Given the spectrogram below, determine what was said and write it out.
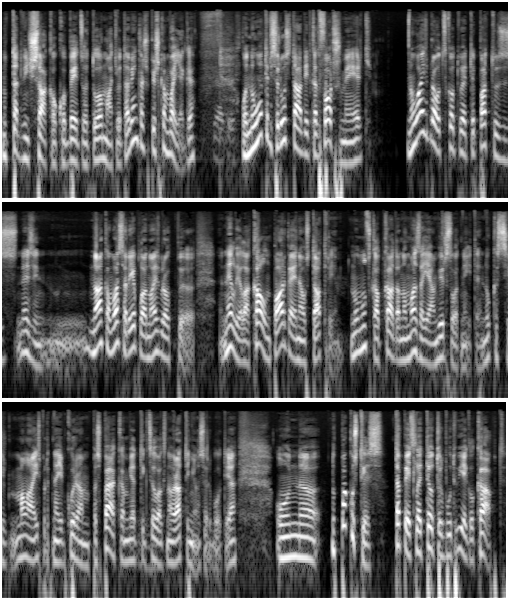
Nu, tad viņš sāk kaut ko beidzot domāt, jo tā vienkārši pieškam vajag. Ja? Un otrs ir uzstādīt kādu foršu mērķi. Nu, aizbrauc kaut vai tepat uz, nezinu, nākamā vasarā ieplāno aizbraukt uh, nelielā kalnu pārgājienā uz Tatriem. Nu, uzkāpt kādā no mazajām virsotnītēm, nu, kas ir malā izpratnē jebkuram pa spēkam, ja tik cilvēks nav ratiņos varbūt, ja. Un, uh, nu, pakusties, tāpēc, lai tev tur būtu viegli kāpt.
